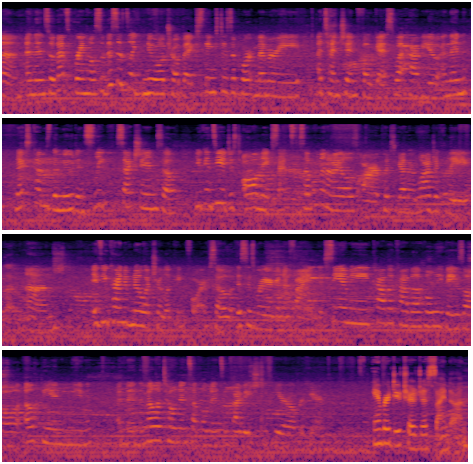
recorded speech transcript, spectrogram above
Um, and then so that's brain health. So this is like nootropics, things to support memory, attention, focus, what have you. And then next comes the mood and sleep section. So you can see it just all makes sense. The supplement aisles are put together logically. Um, if you kind of know what you're looking for. So this is where you're gonna find SAMe, Kava Kava, Holy Basil, L-theanine, and then the melatonin supplements and 5-HTP are over here. Amber Dutra just signed on.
